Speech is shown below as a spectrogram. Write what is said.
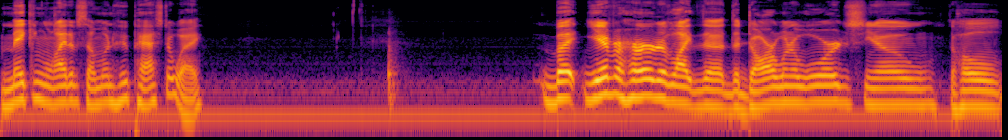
making light of someone who passed away. but you ever heard of like the the Darwin Awards? You know, the whole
